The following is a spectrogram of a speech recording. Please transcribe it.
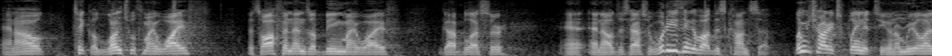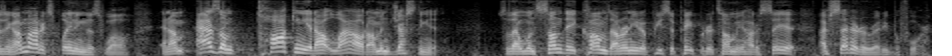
and I'll take a lunch with my wife. This often ends up being my wife. God bless her and, and, I'll just ask her, What do you think about this concept? Let me try to explain it to you. And I'm realizing I'm not explaining this well. And I'm, as I'm talking it out loud, I'm ingesting it. So that when Sunday comes, I don't need a piece of paper to tell me how to say it. I've said it already before.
